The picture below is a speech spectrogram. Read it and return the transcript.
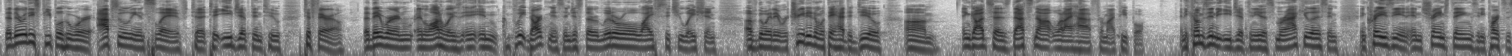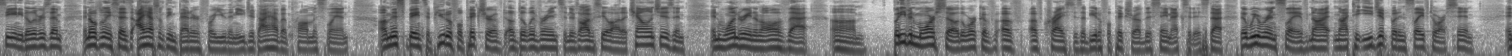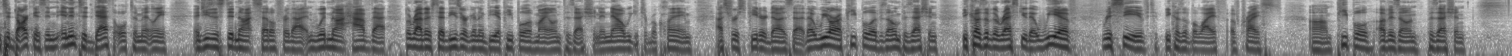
That there were these people who were absolutely enslaved to, to Egypt and to, to Pharaoh. That they were, in, in a lot of ways, in, in complete darkness in just their literal life situation of the way they were treated and what they had to do. Um, and God says, That's not what I have for my people. And he comes into Egypt and he does miraculous and, and crazy and, and strange things, and he parts the sea and he delivers them, and ultimately says, I have something better for you than Egypt. I have a promised land. Um, this paints a beautiful picture of, of deliverance, and there's obviously a lot of challenges and, and wondering and all of that. Um, but even more so, the work of, of, of Christ is a beautiful picture of this same Exodus that, that we were enslaved, not, not to Egypt, but enslaved to our sin and to darkness and, and into death ultimately. And Jesus did not settle for that and would not have that, but rather said, These are going to be a people of my own possession. And now we get to proclaim, as First Peter does, that, that we are a people of his own possession because of the rescue that we have received because of the life of Christ. Um, people of his own possession.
